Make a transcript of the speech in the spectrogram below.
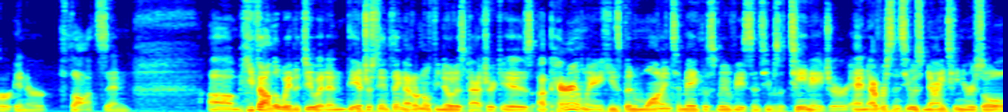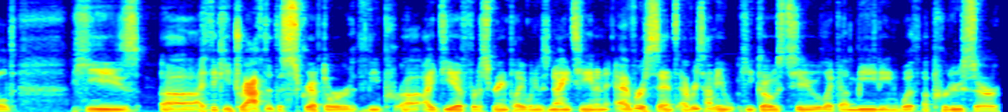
her inner thoughts, and um, he found the way to do it. And the interesting thing, I don't know if you noticed, Patrick, is apparently he's been wanting to make this movie since he was a teenager, and ever since he was 19 years old, he's uh, I think he drafted the script or the uh, idea for the screenplay when he was 19, and ever since, every time he he goes to like a meeting with a producer,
